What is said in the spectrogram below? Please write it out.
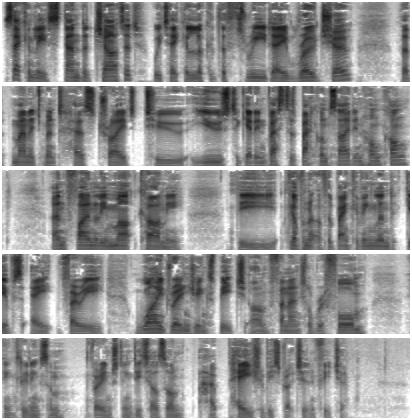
Secondly, Standard Chartered, we take a look at the three day roadshow that management has tried to use to get investors back on side in Hong Kong. And finally, Mark Carney, the governor of the Bank of England, gives a very wide ranging speech on financial reform, including some very interesting details on how pay should be structured in future.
